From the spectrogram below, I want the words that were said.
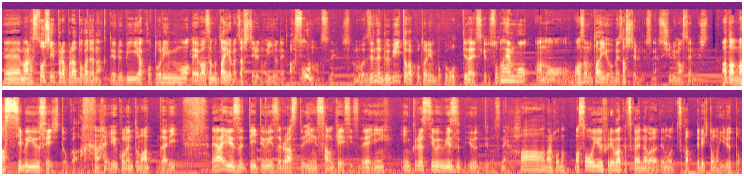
えーまあ、ラスト C プラプラとかじゃなくて Ruby や Kotlin も、えー、 WASM 対応を目指しているのいいよね。あ、そうなんですね。もう全然 Ruby とか Kotlin 僕追ってないですけど、その辺もあの WASM 対応を目指してるんですね。知りませんでした。あとは massive usage とか いうコメントもあったり、I used it with Rust in some cases で、inclusive with Vue って言いますね。はあ、なるほど。まあ、そういうフレームワーク使いながらでも使ってる人もいると。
